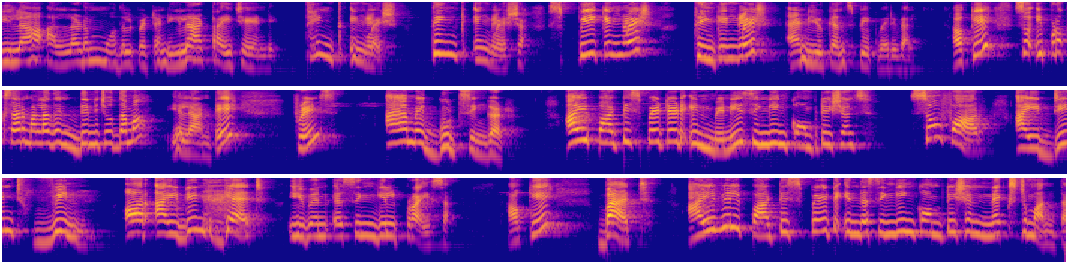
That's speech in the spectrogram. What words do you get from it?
ఇలా అల్లడం మొదలు పెట్టండి. ఇలా ట్రై చేయండి. Think English think English speak English think English and you can speak very well okay so ఇప్పుడు ఒకసారి మళ్ళీ దీన్ని- చూద్దామా? ఎలా అంటే friends I am a good singer I participated in many singing competitions so far I didn't win or I didn't get even a single prize okay but I will participate in the singing competition next month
